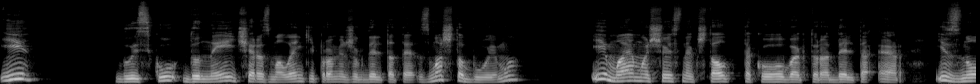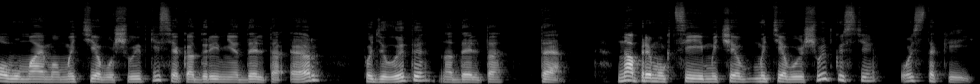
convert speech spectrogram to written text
І близьку до неї через маленький проміжок дельта t. Змасштабуємо. І маємо щось на кшталт такого вектора дельта r. І знову маємо миттєву швидкість, яка дорівнює дельта r поділити на дельта t. Напрямок цієї миттєвої швидкості ось такий.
